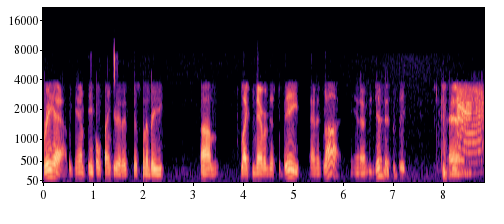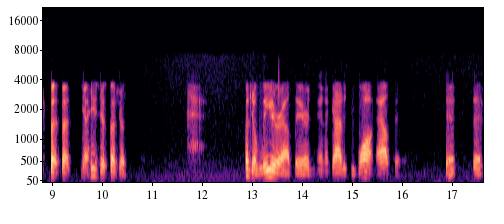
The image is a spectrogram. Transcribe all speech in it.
rehab. Again, people think that it's just going to be um, like you never missed a beat, and it's not. You know, you did miss a beat. And, but but yeah, he's just such a such a leader out there, and, and a guy that you want out there. That that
